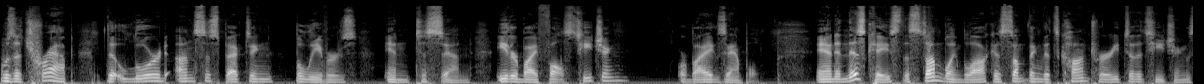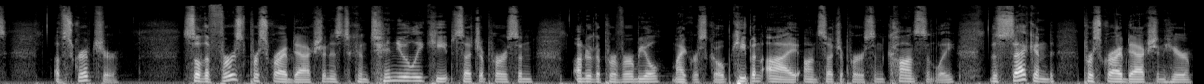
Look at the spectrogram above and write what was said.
was a trap that lured unsuspecting believers into sin, either by false teaching or by example. And in this case, the stumbling block is something that's contrary to the teachings of Scripture. So the first prescribed action is to continually keep such a person under the proverbial microscope, keep an eye on such a person constantly. The second prescribed action here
